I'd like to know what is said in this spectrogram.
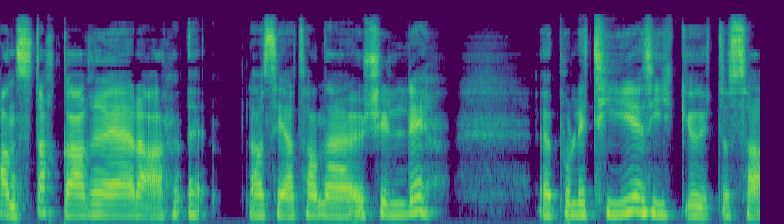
han stakkar, da. La oss si at han er uskyldig. Eh, politiet gikk ut og sa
